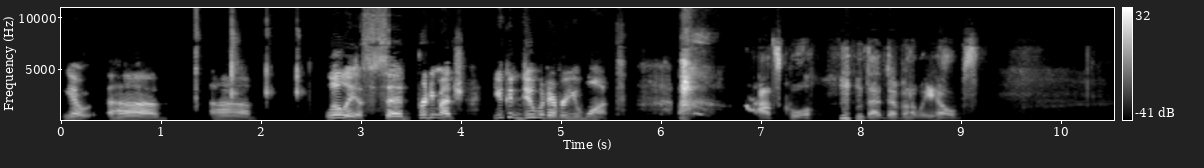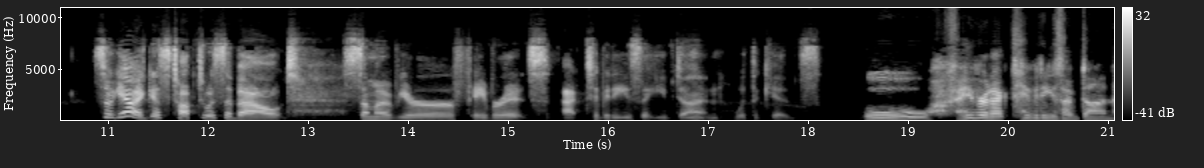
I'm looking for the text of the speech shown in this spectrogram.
you know, uh, uh, Lilius said pretty much, you can do whatever you want. That's cool. that definitely helps. So yeah, I guess talk to us about some of your favorite activities that you've done with the kids. Ooh, favorite activities I've done.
